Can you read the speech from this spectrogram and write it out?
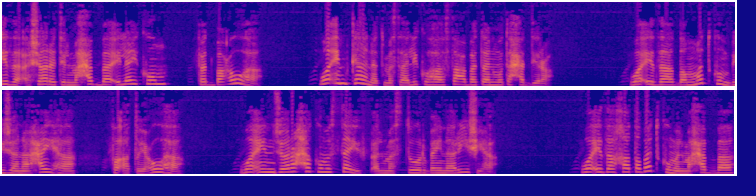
إذا أشارت المحبة إليكم فاتبعوها وإن كانت مسالكها صعبة متحدرة وإذا ضمتكم بجناحيها فأطيعوها وإن جرحكم السيف المستور بين ريشها وإذا خاطبتكم المحبة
